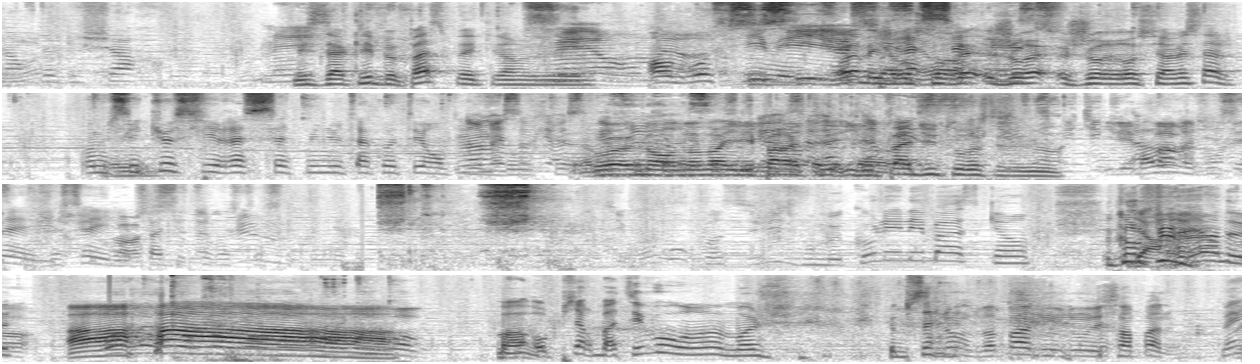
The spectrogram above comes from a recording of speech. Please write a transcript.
l'inf de Bichard. Mais. Mais Zaclé peut pas spec. Mais Ouais, on a- En gros, si, mais si, il mais reste- j'aurais- reste reçu un message. Ouais, mais c'est que s'il reste 7 minutes à côté en plus. Non, mais sauf donc, que euh, Ouais, non, non, non, il est pas Ouais, resté, il est pas du tout resté 7 minutes. Il est Ah pas resté je sais, je sais, il est pas du tout resté minutes. 7 minutes. C'est bon, quoi, c'est juste vous me collez les masques hein. Comme Y a tu rien de. Ah ah Bah au pire battez-vous hein, moi je. Comme ça. Non, on ne va pas, nous, nous on est sympa, nous. Mec,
